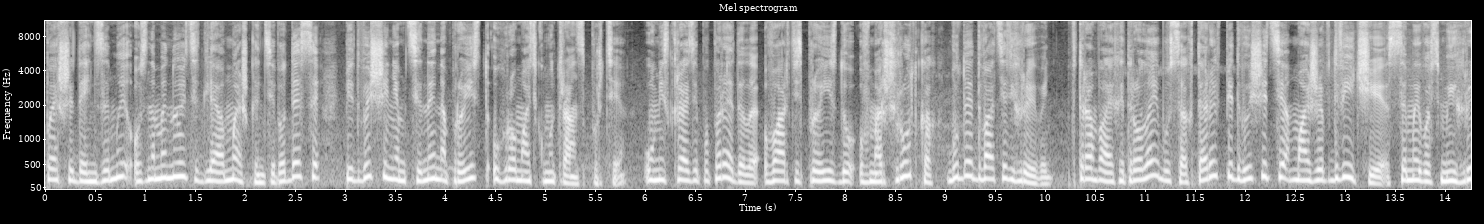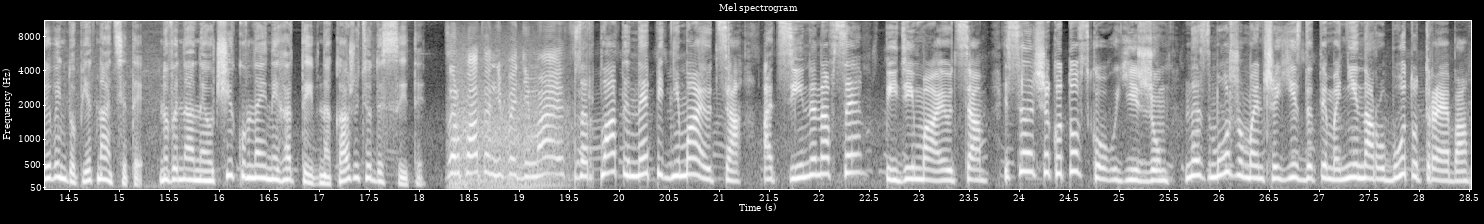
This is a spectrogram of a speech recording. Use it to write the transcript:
Перший день зими ознаменується для мешканців Одеси підвищенням ціни на проїзд у громадському транспорті. У міськразі попередили, вартість проїзду в маршрутках буде 20 гривень. В трамваях і тролейбусах тариф підвищиться майже вдвічі з 7-8 гривень до 15. Новина неочікувана і негативна, кажуть одесити. Зарплата не піднімається. Зарплати не піднімаються, а ціни на все підіймаються. Із селища Котовського їжджу. Не зможу менше їздити. Мені на роботу треба.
